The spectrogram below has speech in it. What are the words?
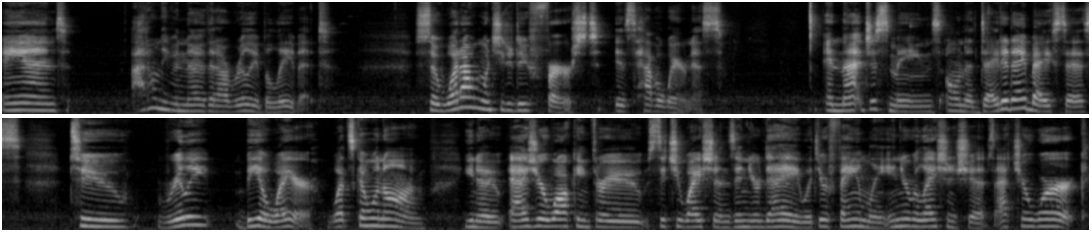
and I don't even know that I really believe it." So what I want you to do first is have awareness. And that just means on a day-to-day basis to really be aware what's going on you know, as you're walking through situations in your day with your family, in your relationships, at your work,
